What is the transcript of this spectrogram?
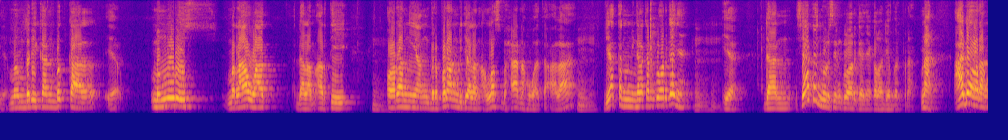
ya, memberikan bekal ya, mengurus merawat dalam arti hmm. orang yang berperang di jalan Allah Subhanahu wa taala hmm. dia akan meninggalkan keluarganya hmm. ya dan siapa yang ngurusin keluarganya kalau dia berperang? Nah, ada orang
